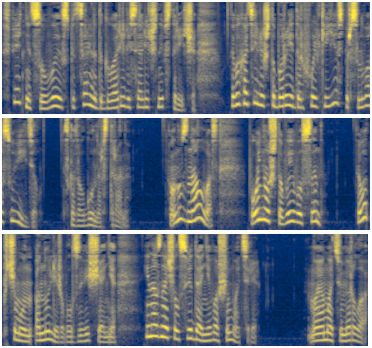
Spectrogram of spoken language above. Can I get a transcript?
«В пятницу вы специально договорились о личной встрече. Вы хотели, чтобы рейдер Фольки Есперсон вас увидел», — сказал Гуннер странно. «Он узнал вас, понял, что вы его сын. Вот почему он аннулировал завещание и назначил свидание вашей матери». «Моя мать умерла»,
